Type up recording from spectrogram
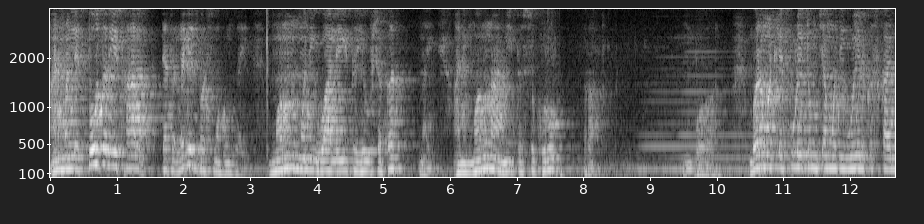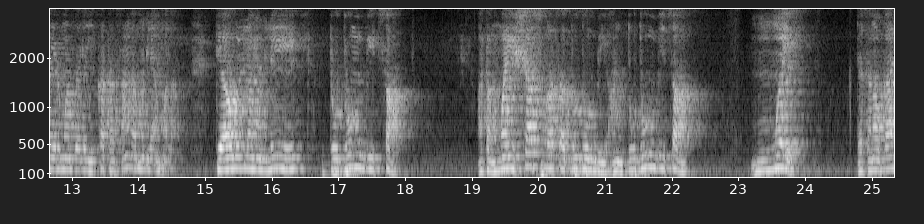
आणि म्हणले तो जर इथं आला त्याचं लगेच भस्म होऊन जाईल. म्हणून म्हणे वाले इथं येऊ शकत नाही. आणि म्हणून आम्ही इथं सुखरूप राहतो. बर. बरं म्हटले पुढे तुमच्यामध्ये वैर कसं काय निर्माण झालं ही कथा सांगा म्हणले आम्हाला. त्यावेळेला म्हणले दुदुंबीचा आता महिषासुराचा दुदुंबी आणि दुदुंबीचा मय. त्याचं नाव काय?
